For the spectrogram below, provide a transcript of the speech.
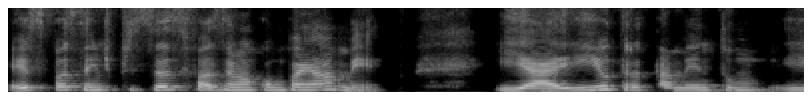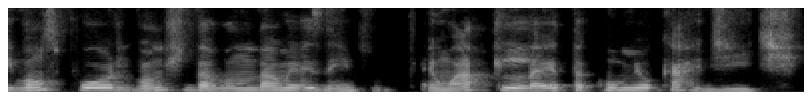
esse paciente precisa fazer um acompanhamento. E aí o tratamento, e vamos supor, vamos dar, vamos dar um exemplo, é um atleta com miocardite.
